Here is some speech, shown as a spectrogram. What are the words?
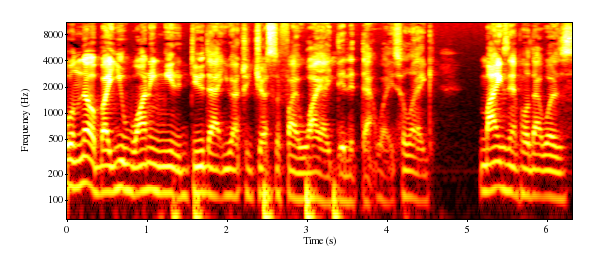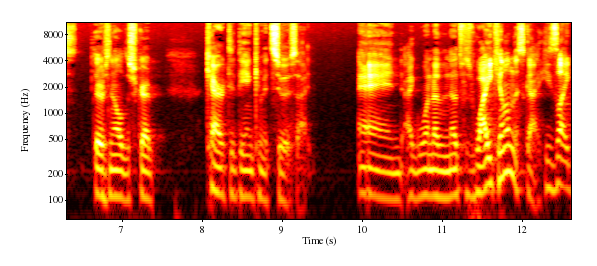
well, no, by you wanting me to do that, you actually justify why I did it that way. So, like, my example of that was there's an older script, character at the end commits suicide. And I, one of the notes was, "Why are you killing this guy?" He's like,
